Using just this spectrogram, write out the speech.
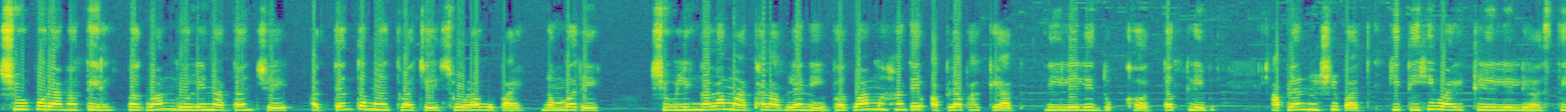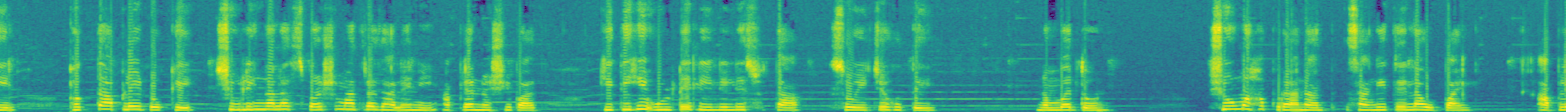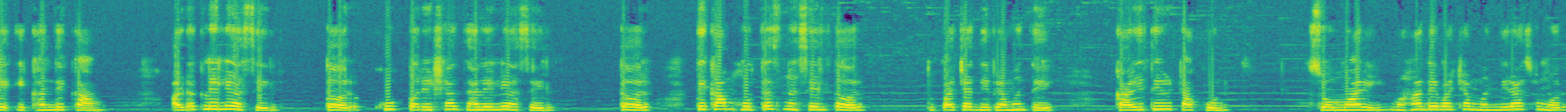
शिवपुराणातील भगवान भोलेनाथांचे अत्यंत महत्त्वाचे सोळा उपाय. नंबर एक शिवलिंगाला माथा लावल्याने भगवान महादेव आपल्या भाग्यात लिहिलेले दुःख तकलीफ आपल्या नशिबात कितीही वाईट लिहिलेले असतील फक्त आपले डोके शिवलिंगाला स्पर्श मात्र झाल्याने आपल्या नशिबात कितीही उलटे लिहिलेले सुद्धा सोयीचे होते. नंबर दोन शिवमहापुराणात सांगितलेला उपाय आपले एखादे काम अडकलेले असेल तर खूप परेशान झालेले असेल तर ते काम होतच नसेल तर तुपाच्या दिव्यामध्ये काळी तीळ टाकून सोमवारी महादेवाच्या मंदिरासमोर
